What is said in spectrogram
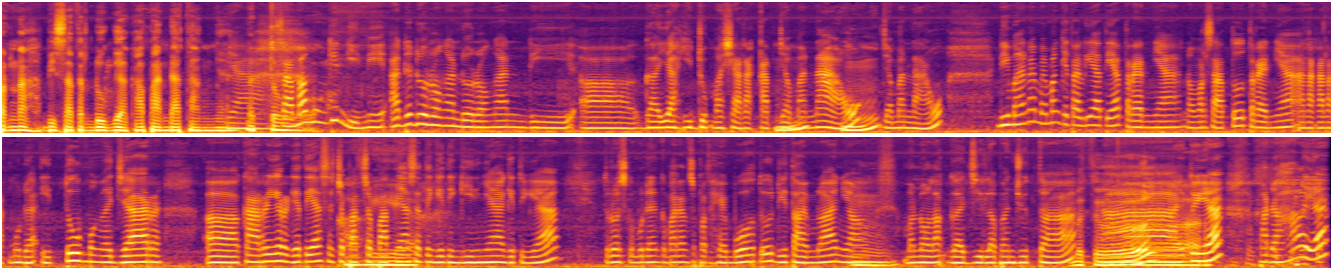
pernah bisa terduga kapan datangnya. Ya, Betul. Sama mungkin gini, ada dorongan-dorongan di uh, gaya hidup masyarakat hmm. zaman now, hmm. zaman now di mana memang kita lihat ya trennya nomor satu trennya anak-anak muda itu mengejar uh, karir gitu ya secepat-cepatnya setinggi-tingginya gitu ya Terus kemudian kemarin sempat heboh tuh di timeline yang Hmm. menolak gaji 8 juta. Betul. Nah, itu ya. Padahal ya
